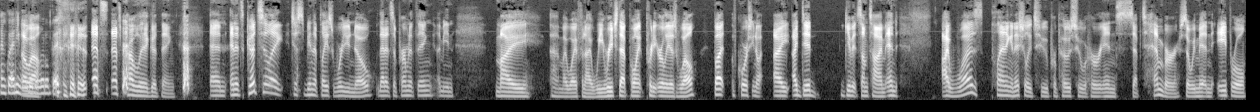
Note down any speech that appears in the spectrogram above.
I'm glad he oh, waited oh, wow. a little bit. that's, that's probably a good thing. and, and it's good to like just be in that place where you know that it's a permanent thing. I mean, my, uh, my wife and I, we reached that point pretty early as well. But of course, you know, I, I did give it some time. And I was planning initially to propose to her in September. So we met in April.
